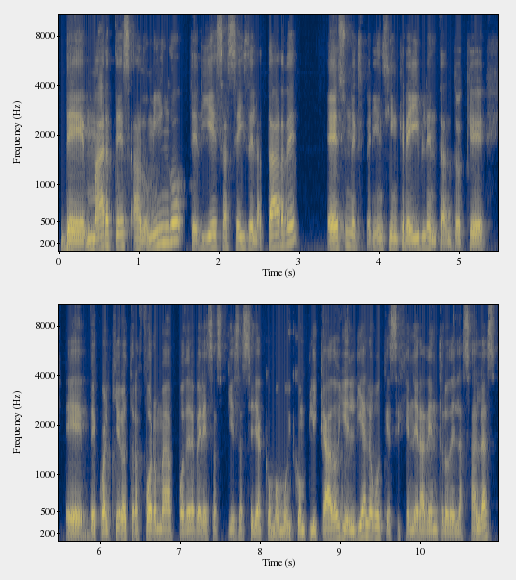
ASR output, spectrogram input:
de martes a domingo, de 10 a 6 de la tarde. Es una experiencia increíble en tanto que eh, de cualquier otra forma poder ver esas piezas sería como muy complicado y el diálogo que se genera dentro de las salas,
